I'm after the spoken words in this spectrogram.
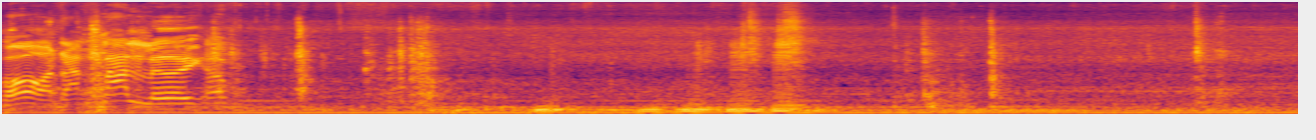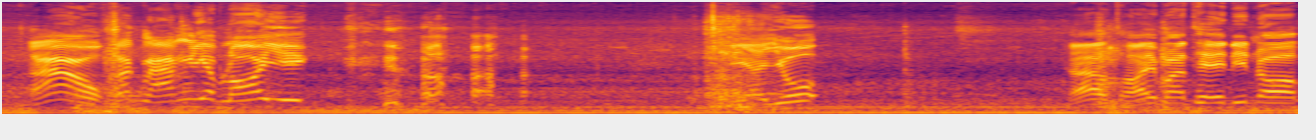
ท่อดังลั่นเลยครับ อ้าว ข้างหลังเรียบร้อยอีกมีอายุ อ้าว ถอยมาเทดินออก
